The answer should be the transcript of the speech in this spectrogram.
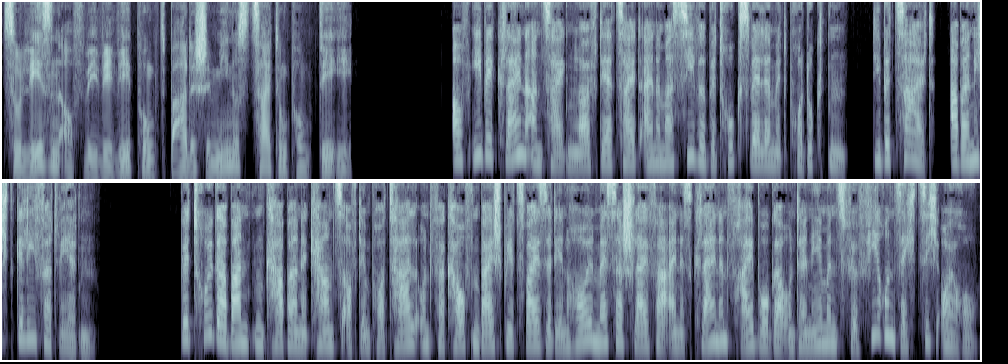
Zu lesen auf www.badische-zeitung.de. Auf eBay Kleinanzeigen läuft derzeit eine massive Betrugswelle mit Produkten, die bezahlt, aber nicht geliefert werden. Betrügerbanden kapern Accounts auf dem Portal und verkaufen beispielsweise den Hall-Messerschleifer eines kleinen Freiburger Unternehmens für 64 Euro.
